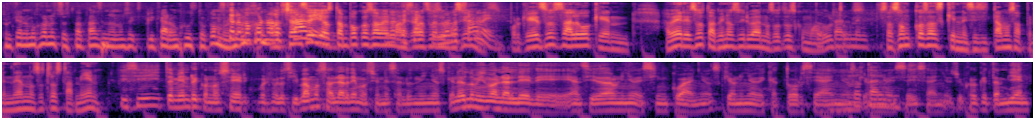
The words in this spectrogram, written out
Porque a lo mejor nuestros papás no nos explicaron justo cómo. Es que a lo mejor no o lo chance saben. ellos tampoco saben No, manejar exacto, sus no lo emociones. saben. Porque eso es algo que, en- a ver, eso también nos sirve a nosotros como adultos. Totalmente. O sea, son cosas que necesitamos aprender nosotros también. Y sí, también reconocer, por ejemplo, si vamos a hablar de emociones a los niños, que no es lo mismo hablarle de ansiedad a un niño de 5 años que a un niño de 14 años, que a un niño de Totalmente. 6 años. Yo creo que también,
